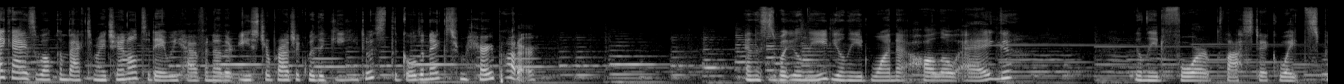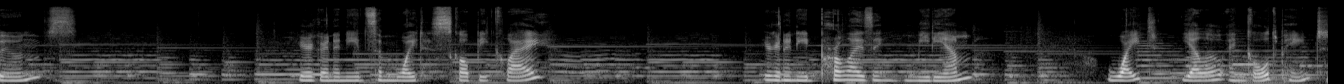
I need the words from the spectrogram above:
Hi guys, welcome back to my channel. Today we have another Easter project with a geeky twist, the golden eggs from Harry Potter. And this is what you'll need. You'll need one hollow egg. You'll need four plastic white spoons. You're going to need some white Sculpey clay. You're going to need pearlizing medium, white, yellow, and gold paint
